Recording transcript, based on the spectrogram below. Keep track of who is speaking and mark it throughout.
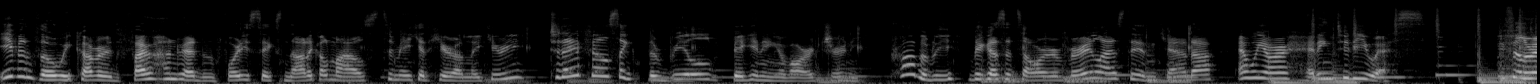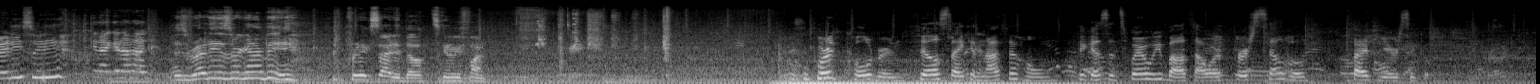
Speaker 1: Even though we covered 546 nautical miles to make it here on Lake Erie, today feels like the real beginning of our journey. Probably because it's our very last day in Canada and we are heading to the US. You feel ready, sweetie?
Speaker 2: Can I get a hug?
Speaker 3: As ready as we're gonna be. Pretty excited though. It's gonna be fun.
Speaker 1: Port Colborne feels like another home because it's where we bought our first sailboat five years ago.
